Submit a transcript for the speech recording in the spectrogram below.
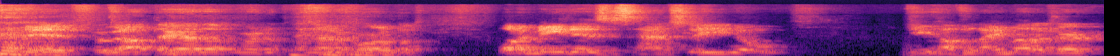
we did, forgot there that we're in that world. But what I mean is essentially, you know, do you have a line manager?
